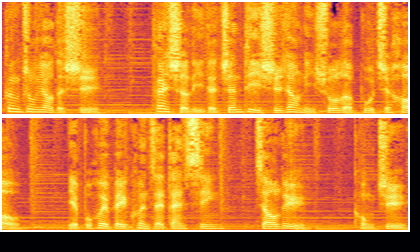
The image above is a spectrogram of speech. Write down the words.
更重要的是，断舍离的真谛是让你说了不之后，也不会被困在担心、焦虑、恐惧、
